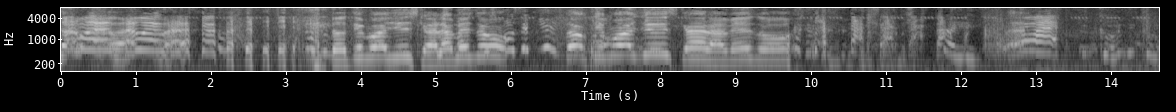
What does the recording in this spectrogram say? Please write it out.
ouais, ouais, ouais, ouais. Portez-moi jusqu'à la maison. Portez-moi jusqu'à la maison. Nico, Nico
